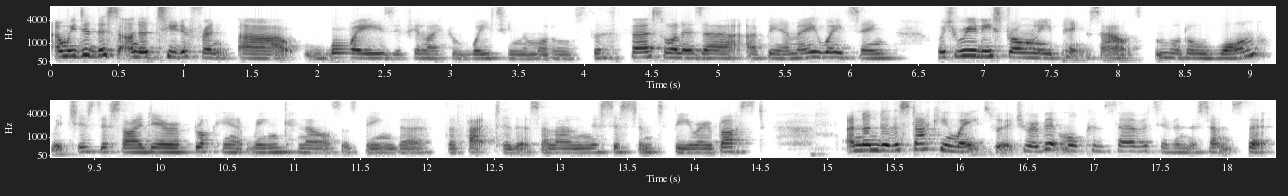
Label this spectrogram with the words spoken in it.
And we did this under two different uh, ways, if you like, of weighting the models. The first one is a, a BMA weighting, which really strongly picks out model one, which is this idea of blocking at ring canals as being the, the factor that's allowing the system to be robust. And under the stacking weights, which are a bit more conservative in the sense that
